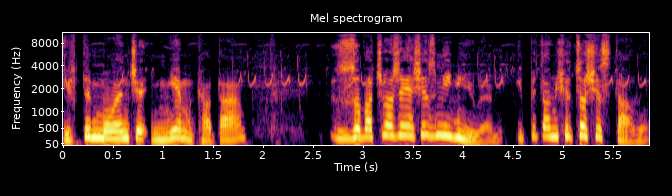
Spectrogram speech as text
I w tym momencie Niemka ta zobaczyła, że ja się zmieniłem i pyta mi się, co się stało.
